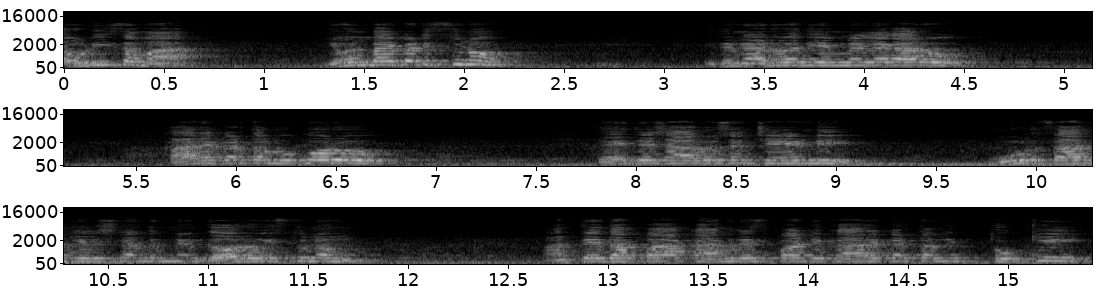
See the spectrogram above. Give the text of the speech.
రౌడీజమా ఎవరిని భయపెట్టిస్తున్నావు? ఇది నడవది ఎమ్మెల్యే గారు. కార్యకర్తలు ఊకోరు. దయచేసి ఆలోచన చేయండి. మూడు సార్లు గెలిచినందుకు మేము గౌరవిస్తున్నాం. అంతే తప్ప కాంగ్రెస్ పార్టీ కార్యకర్తల్ని తొక్కి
